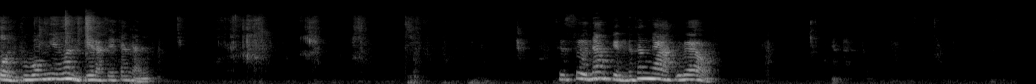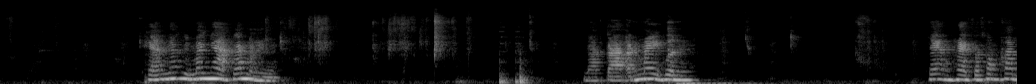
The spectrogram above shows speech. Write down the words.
ตนผู้ว่ามีเงินที่ละเฮ็ดจังไดซื้อๆแนวกินกันทั้งยากอยู่แล้ว แถ มยังสิไม่ยากแล้วมันหน้ากากอันไม่เพิ่นแพงให้ก็ท่องคำ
